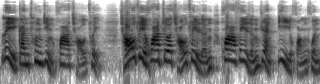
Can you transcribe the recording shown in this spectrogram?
泪干春尽花憔悴。憔悴花遮憔悴人，花飞人倦一黄昏。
